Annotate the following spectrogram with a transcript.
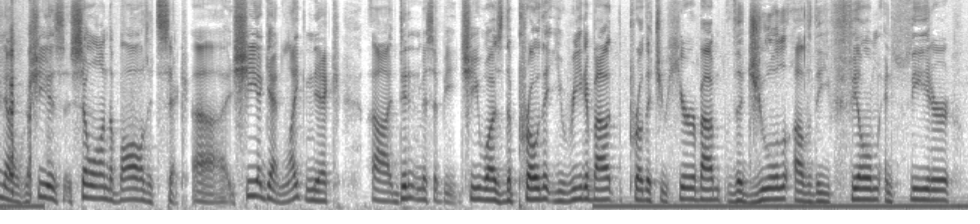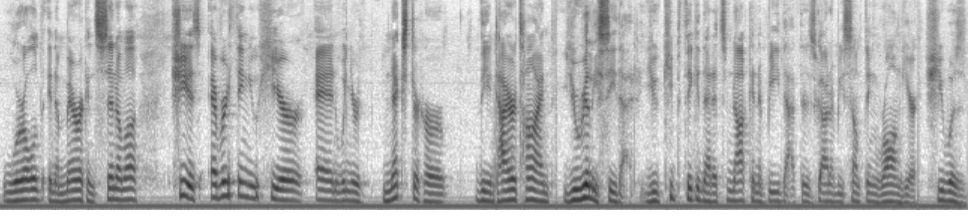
no, she is so on the ball, it's sick. Uh, she, again, like Nick, uh, didn't miss a beat. She was the pro that you read about, the pro that you hear about, the jewel of the film and theater world in American cinema. She is everything you hear, and when you're next to her, the entire time, you really see that. You keep thinking that it's not going to be that. There's got to be something wrong here. She was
